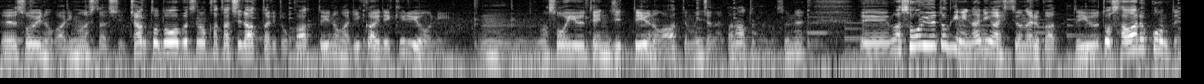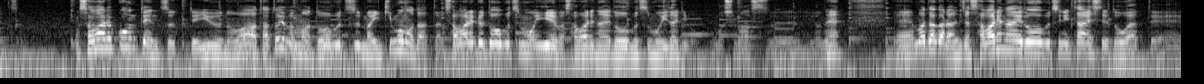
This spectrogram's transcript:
えー、そういうのがありましたし、ちゃんと動物の形だったりとかっていうのが理解できるように、うんまあ、そういう展示っていうのがあってもいいんじゃないかなと思いますよね。えー、まあ、そういう時に何が必要になるかっていうと、触るコンテンツ。触るコンテンツっていうのは例えばまあ動物、まあ、生き物だったら触れる動物もいれば触れない動物もいたりもしますよね、えー、まあ、だからじゃあ触れない動物に対してどうやって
